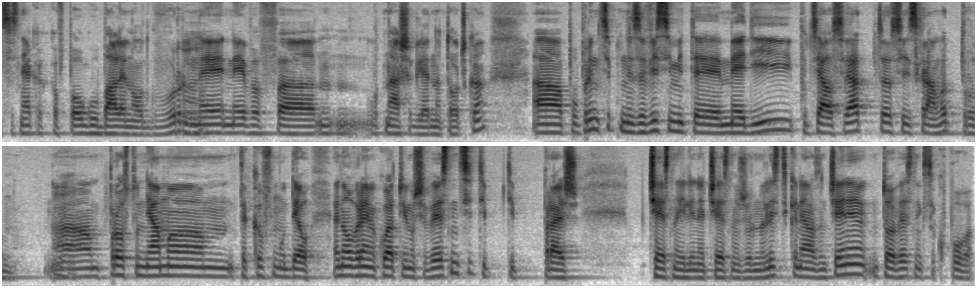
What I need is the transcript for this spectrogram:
с някакъв по-глобален отговор, Мгм. не, не в, а, от наша гледна точка. А, по принцип, независимите медии по цял свят се изхранват трудно. А, просто няма такъв модел. Едно време, когато имаше вестници, ти, ти правиш честна или нечестна журналистика, няма значение, този вестник се купува.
